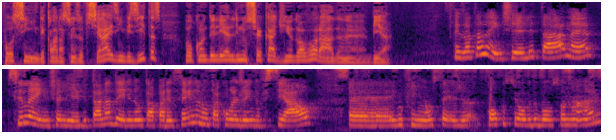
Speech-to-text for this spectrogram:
Fosse em declarações oficiais, em visitas, ou quando ele ia ali no cercadinho do Alvorada, né, Bia? Exatamente, ele está né, silente ali, ele está na dele, não está aparecendo, não está com agenda oficial, é, enfim, ou seja, pouco se ouve do Bolsonaro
